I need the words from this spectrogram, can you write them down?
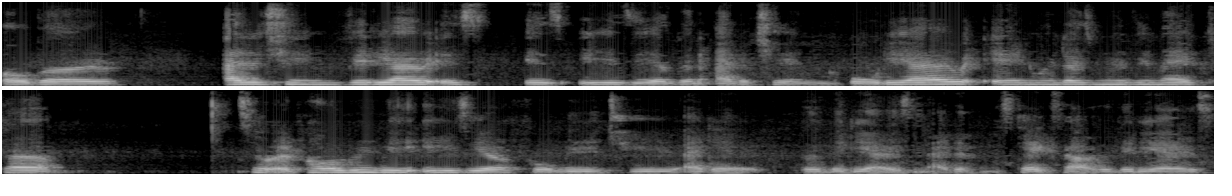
although editing video is is easier than editing audio in Windows Movie Maker, so it would probably be easier for me to edit the videos and edit the mistakes out of the videos.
